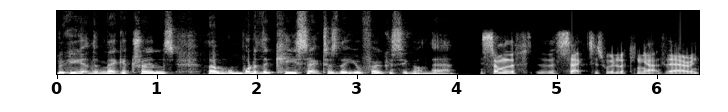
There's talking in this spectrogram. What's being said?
Looking at the megatrends, um, what are the key sectors that you're focusing on there? Some of the, the, sectors we're looking at there in,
